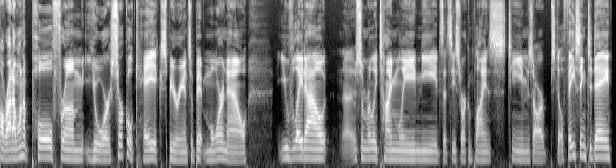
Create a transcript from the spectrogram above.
All right, I want to pull from your Circle K experience a bit more now. You've laid out uh, some really timely needs that C-store compliance teams are still facing today.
